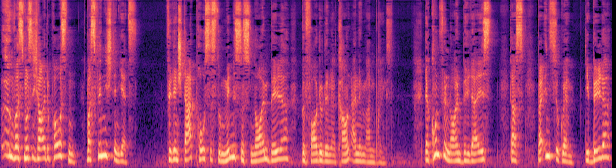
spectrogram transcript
irgendwas muss ich heute posten. Was finde ich denn jetzt? Für den Start postest du mindestens neun Bilder, bevor du den Account an den Mann bringst. Der Grund für neun Bilder ist, dass bei Instagram die Bilder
